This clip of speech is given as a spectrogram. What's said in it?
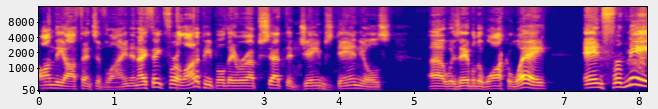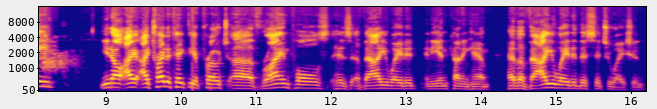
on the offensive line. And I think for a lot of people, they were upset that James Daniels uh, was able to walk away. And for me, you know, I, I try to take the approach of Ryan Poles has evaluated and Ian Cunningham have evaluated this situation.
